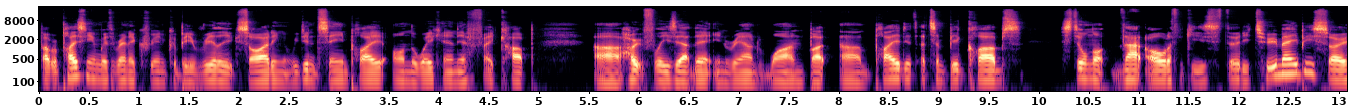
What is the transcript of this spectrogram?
but replacing him with René Krhin could be really exciting. We didn't see him play on the weekend in the FFA Cup. Uh, hopefully he's out there in round one, but um, played at some big clubs. Still not that old. I think he's 32 maybe. So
